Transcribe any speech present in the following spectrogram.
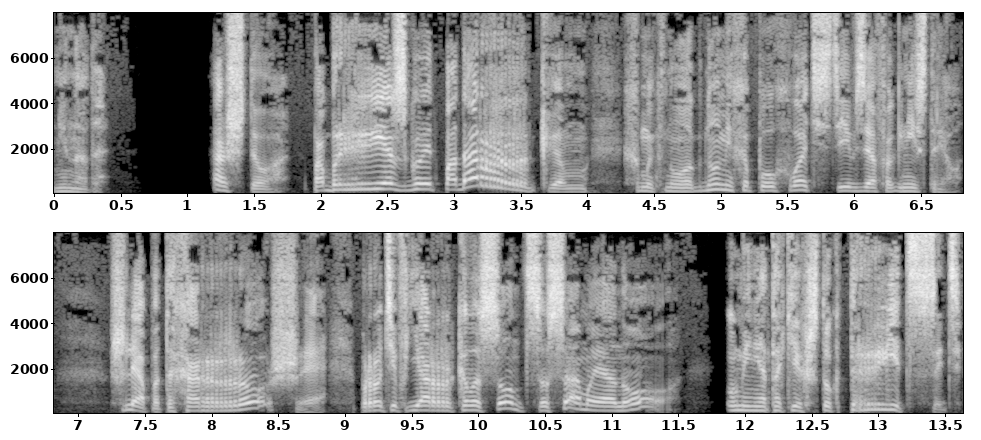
«Не надо». «А что, побрезгует подарком?» — хмыкнула гномиха по ухватисти и взяв огнестрел. «Шляпа-то хорошая, против яркого солнца самое оно. У меня таких штук тридцать,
